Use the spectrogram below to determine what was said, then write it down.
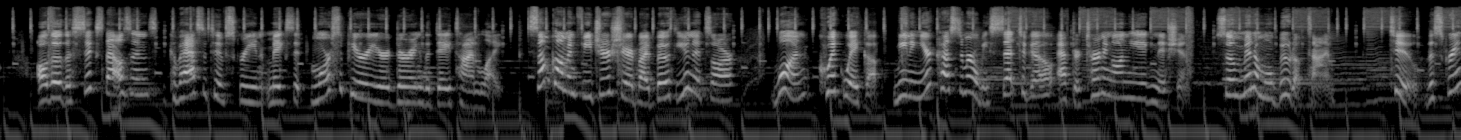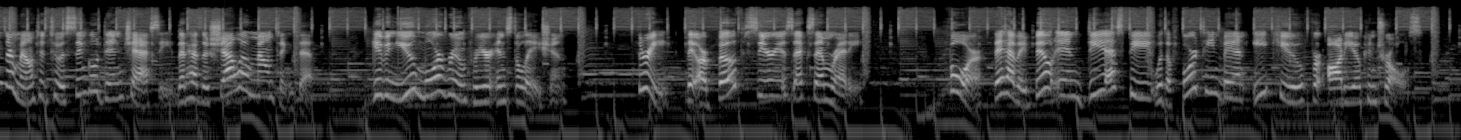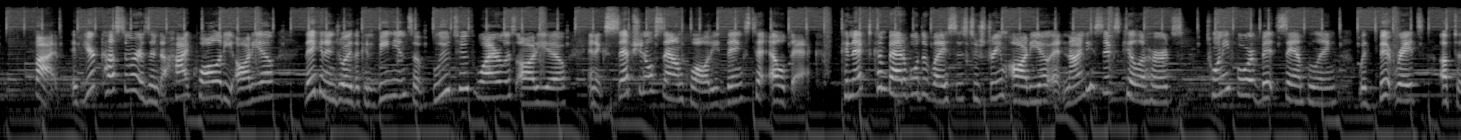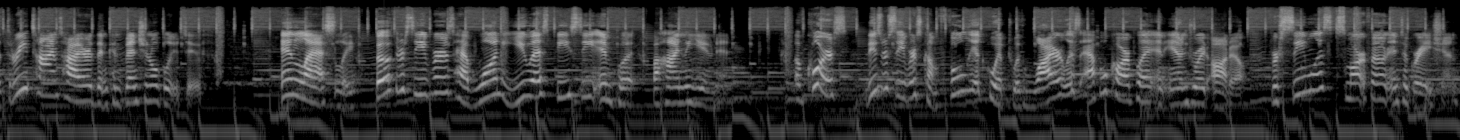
although the 6000's capacitive screen makes it more superior during the daytime light. Some common features shared by both units are 1. Quick wake up, meaning your customer will be set to go after turning on the ignition, so minimal boot up time. 2. The screens are mounted to a single DIN chassis that has a shallow mounting depth, giving you more room for your installation. 3. They are both Sirius XM ready, 4. They have a built-in DSP with a 14-band EQ for audio controls. 5. If your customer is into high-quality audio, they can enjoy the convenience of Bluetooth wireless audio and exceptional sound quality thanks to LDAC. Connect compatible devices to stream audio at 96 kHz, 24-bit sampling with bit rates up to three times higher than conventional Bluetooth. And lastly, both receivers have one USB-C input behind the unit. Of course, these receivers come fully equipped with wireless Apple CarPlay and Android Auto for seamless smartphone integration.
